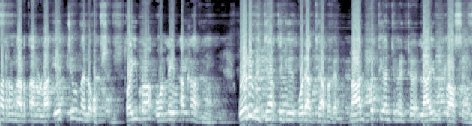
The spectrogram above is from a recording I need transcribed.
പഠനം നടത്താനുള്ള ഏറ്റവും നല്ല ഓപ്ഷൻ ത്വൈബ ഓൺലൈൻ അക്കാദമി. ഒരു വിദ്യാർത്ഥിക്ക് ഒരു അധ്യാപകൻ നാൽപ്പത്തി അഞ്ച് മിനിറ്റ് ലൈവ് ക്ലാസ്സുകൾ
